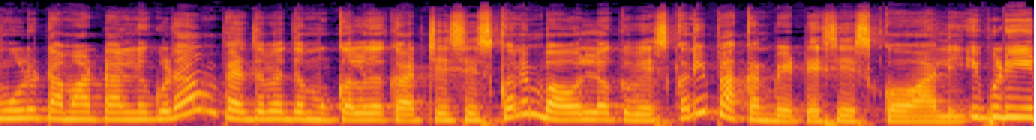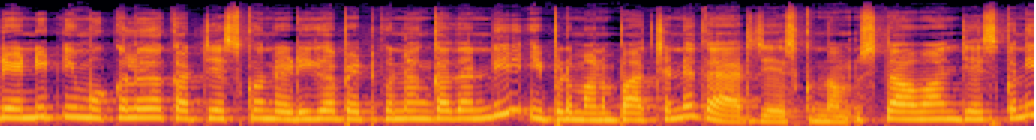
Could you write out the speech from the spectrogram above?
మూడు టమాటాలని కూడా పెద్ద పెద్ద ముక్కలుగా కట్ చేసేసుకొని బౌల్లోకి వేసుకొని పక్కన పెట్టేసేసుకోవాలి. ఇప్పుడు ఈ రెండింటిని ముక్కలుగా కట్ చేసుకొని రెడీగా పెట్టుకున్నాం కదండి. ఇప్పుడు ఇప్పుడు మనం పచ్చడిని తయారు చేసుకుందాం. స్టవ్ ఆన్ చేసుకుని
